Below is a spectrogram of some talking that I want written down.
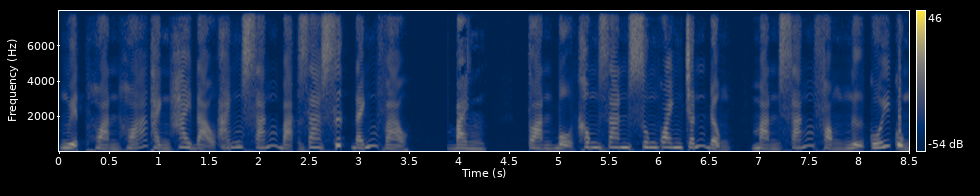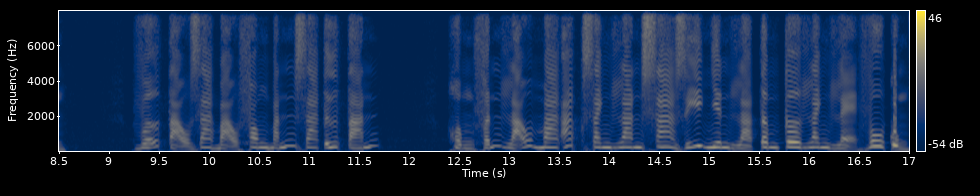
Nguyệt hoàn hóa thành hai đạo ánh sáng bạc ra sức đánh vào. Bành. Toàn bộ không gian xung quanh chấn động. Màn sáng phòng ngự cuối cùng. Vỡ tạo ra bảo phong bắn ra tứ tán. Hồng phấn lão ma áp xanh lan xa dĩ nhiên là tâm cơ lanh lẻ vô cùng.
